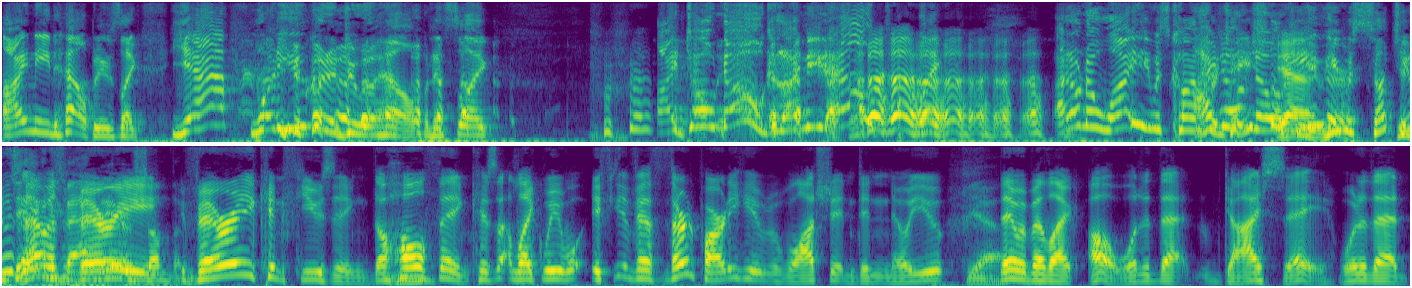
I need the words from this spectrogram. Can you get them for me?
I need help. And he was like, Yeah, what are you going to do to help? And it's like, I don't know because I need help. Like, I don't know why he was confrontational. know with you. He was such He a was dick. that was bad day or very very confusing the whole thing because uh, like we if you if a third party who watched it and didn't know you Yeah. they would have been like oh what did that guy say what did that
